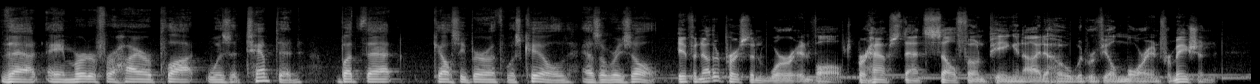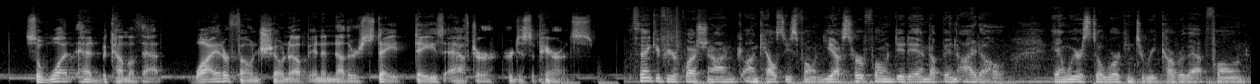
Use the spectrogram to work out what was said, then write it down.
that a murder for hire plot was attempted, but that Kelsey Berreth was killed as a result. If another person were involved, perhaps that cell phone ping in Idaho would reveal more information. So, what had become of that? Why had her phone shown up in another state days after her disappearance? Thank you for your question on, on Kelsey's phone. Yes, her phone did end up in Idaho, and we are still working to recover that phone.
